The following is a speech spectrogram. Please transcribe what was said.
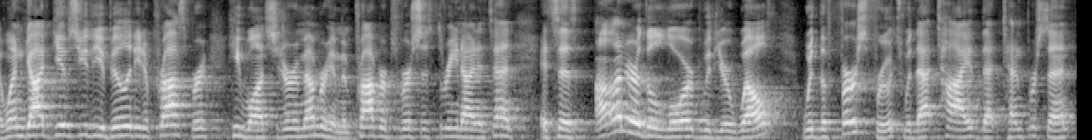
And when God gives you the ability to prosper, He wants you to remember Him. In Proverbs verses 3, 9, and 10, it says, Honor the Lord with your wealth with the first fruits, with that tithe, that 10%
